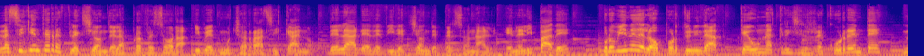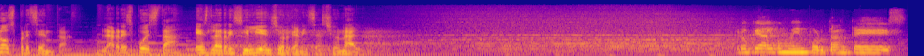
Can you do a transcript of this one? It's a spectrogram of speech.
La siguiente reflexión de la profesora Ivette Mucharrazzi Cano del área de dirección de personal en el IPADE proviene de la oportunidad que una crisis recurrente nos presenta. La respuesta es la resiliencia organizacional. Creo que algo muy importante es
